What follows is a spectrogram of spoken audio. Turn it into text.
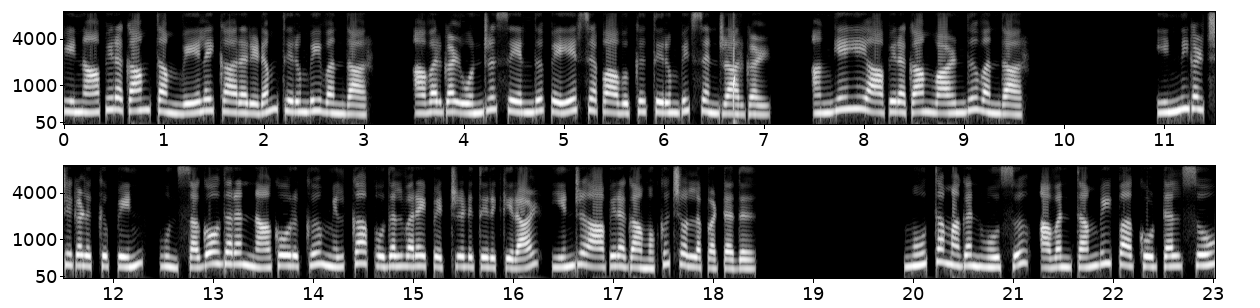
பின் ஆபிரகாம் தம் வேலைக்காரரிடம் திரும்பி வந்தார். அவர்கள் ஒன்று சேர்ந்து பெயர் செபாவுக்கு திரும்பிச் சென்றார்கள். அங்கேயே ஆபிரகாம் வாழ்ந்து வந்தார். இந்நிகழ்ச்சிகளுக்கு பின் உன் சகோதரன் நாகோருக்கு மில்கா புதல்வரை பெற்றெடுத்திருக்கிறாள் என்று ஆபிரகாமுக்குச் சொல்லப்பட்டது. மூத்த மகன் ஊசு அவன் தம்பி ப கூட்டல் சு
